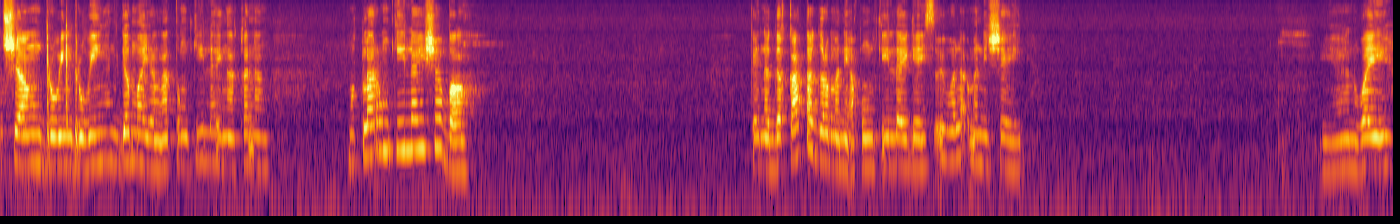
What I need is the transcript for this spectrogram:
siyang drawing drawing gamay ang atong kilay nga kanang maklarong kilay siya ba? Kay nagakatag man ni akong kilay guys. Uy wala man ni siya eh. yan why?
